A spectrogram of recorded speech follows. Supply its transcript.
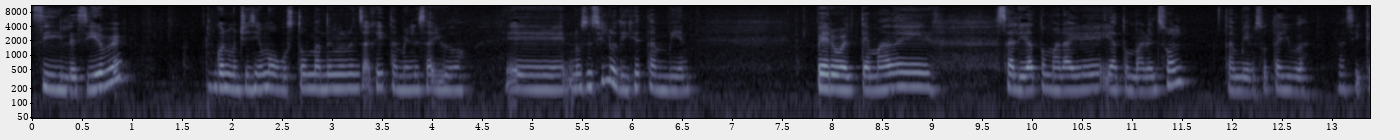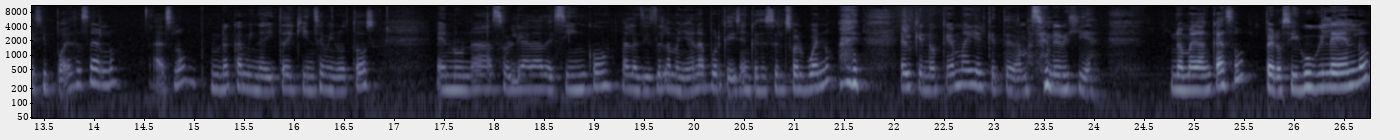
si les sirve, con muchísimo gusto mándenme un mensaje y también les ayudo. Eh, no sé si lo dije también, pero el tema de salir a tomar aire y a tomar el sol también eso te ayuda. Así que si puedes hacerlo, hazlo. Una caminadita de 15 minutos en una soleada de 5 a las 10 de la mañana porque dicen que ese es el sol bueno, el que no quema y el que te da más energía. No me dan caso, pero sí googleenlo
